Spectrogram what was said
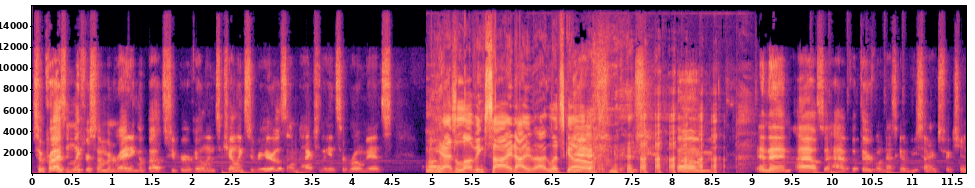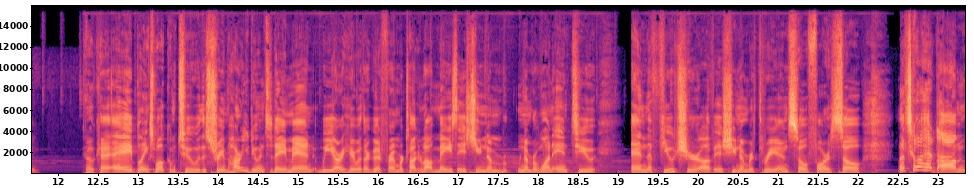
surprisingly for someone writing about super villains killing superheroes, I'm actually into romance. he Um, has a loving side. I uh, let's go. um, and then I also have a third one that's going to be science fiction. Okay. Hey, Blinks, welcome to the stream. How are you doing today, man? We are here with our good friend. We're talking about Maze issue number number one and two, and the future of issue number three, and so forth. So, let's go ahead. Um,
